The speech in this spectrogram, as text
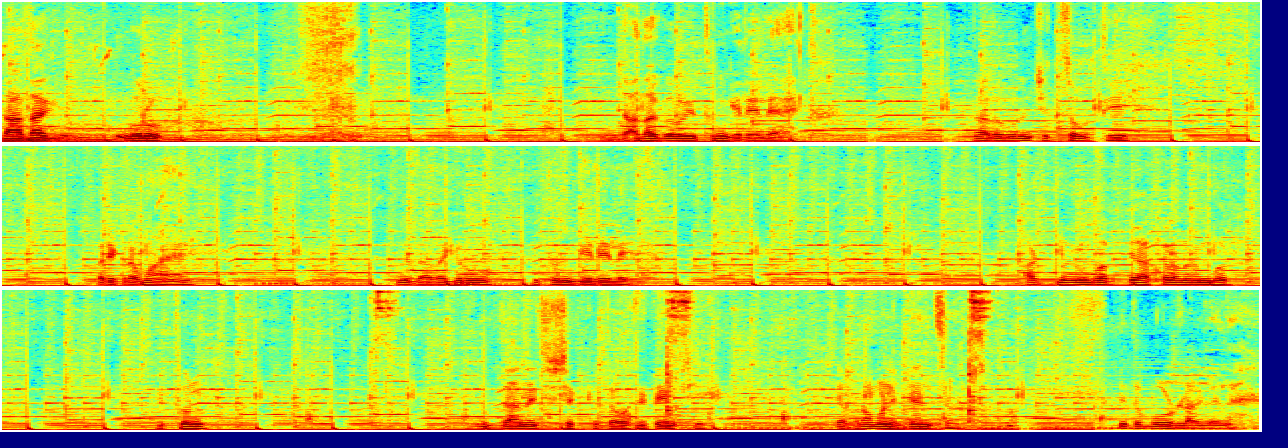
दादा गुरु. दादा गुरु इथून गेलेले आहेत. दादागुरूंची चौथी परिक्रमा आहे. मी दादागिरू इथून गेलेले आहेत. आठ नोव्हेंबर ते अकरा नोव्हेंबर इथून जाण्याची शक्यता होती त्यांची. त्याप्रमाणे त्यांचं इथं बोर्ड लागलेलं आहे.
